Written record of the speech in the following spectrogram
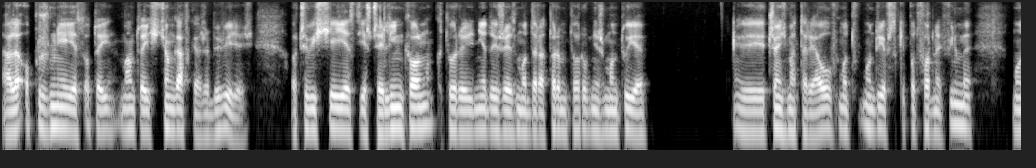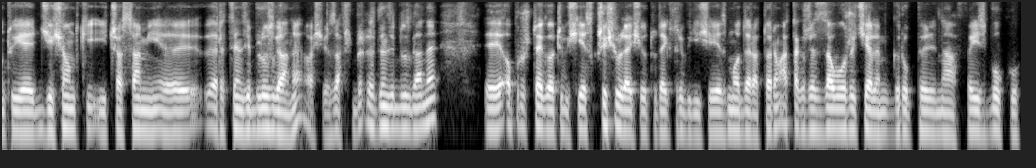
ale oprócz mnie jest o tej, mam tutaj ściągawkę, żeby wiedzieć. Oczywiście jest jeszcze Lincoln, który nie dość, że jest moderatorem, to również montuje część materiałów, montuje wszystkie potworne filmy, montuje dziesiątki i czasami y, recenzje bluzgane, właściwie zawsze recenzje bluzgane. Y, oprócz tego oczywiście jest Krzysiu Lesiu, tutaj, który widzicie, jest moderatorem, a także założycielem grupy na Facebooku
